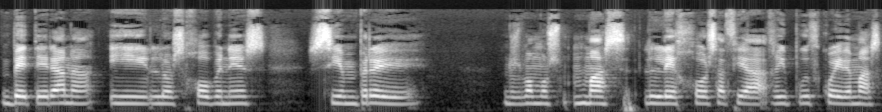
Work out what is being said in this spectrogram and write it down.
veterana y los jóvenes siempre nos vamos más lejos hacia Guipúzcoa y demás.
